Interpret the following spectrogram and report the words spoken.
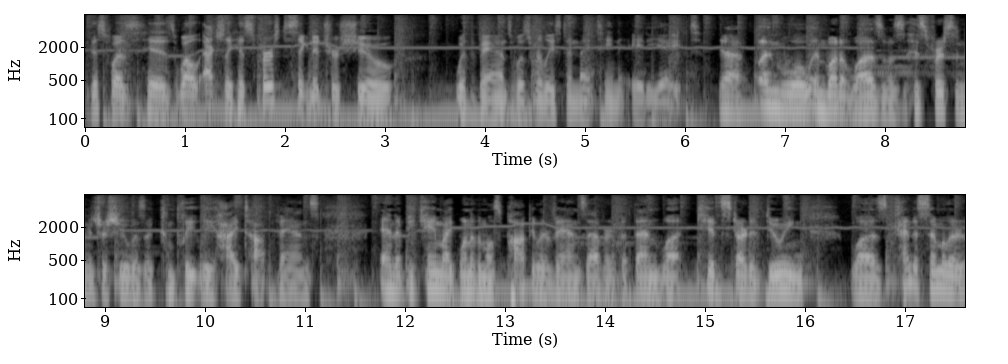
this was his, well, actually, his first signature shoe with Vans was released in 1988. Yeah, and well, and what it was was his first signature shoe was a completely high top Vans, and it became like one of the most popular Vans ever. But then what kids started doing was kind of similar.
